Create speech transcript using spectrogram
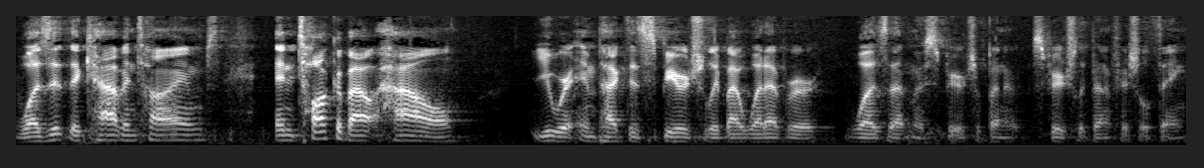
Was it the cabin times? And talk about how you were impacted spiritually by whatever was that most spiritual, spiritually beneficial thing.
